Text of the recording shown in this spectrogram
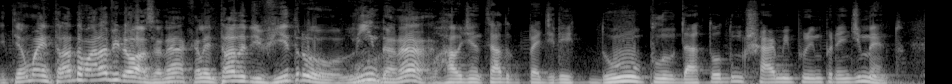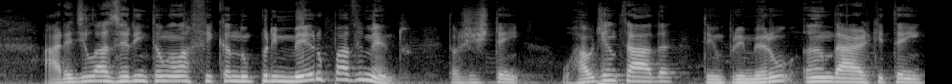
E tem uma entrada maravilhosa, né? Aquela entrada de vidro linda, O né? hall de entrada com o pé direito duplo, dá todo um charme para o empreendimento. A área de lazer, então, ela fica no primeiro pavimento. Então a gente tem o hall de entrada, tem o primeiro andar que tem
